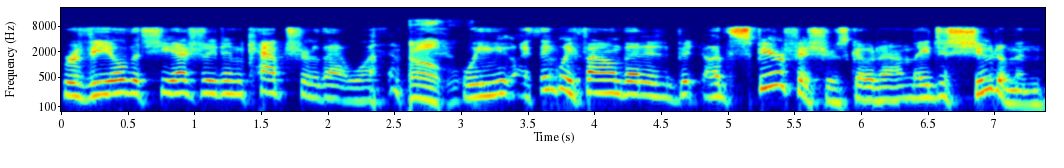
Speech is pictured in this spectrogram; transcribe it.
reveal that she actually didn't capture that one. Oh, we I think we found that it uh, spearfishers go down. They just shoot them and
